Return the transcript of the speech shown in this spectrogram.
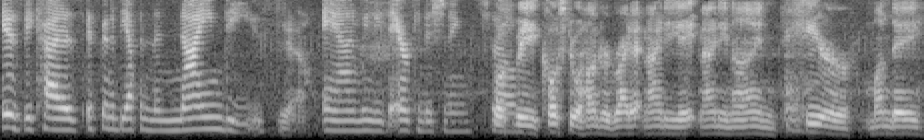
is because it's going to be up in the 90s Yeah. and we need the air conditioning. So Supposed to be close to 100, right at 98, 99 here Monday,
